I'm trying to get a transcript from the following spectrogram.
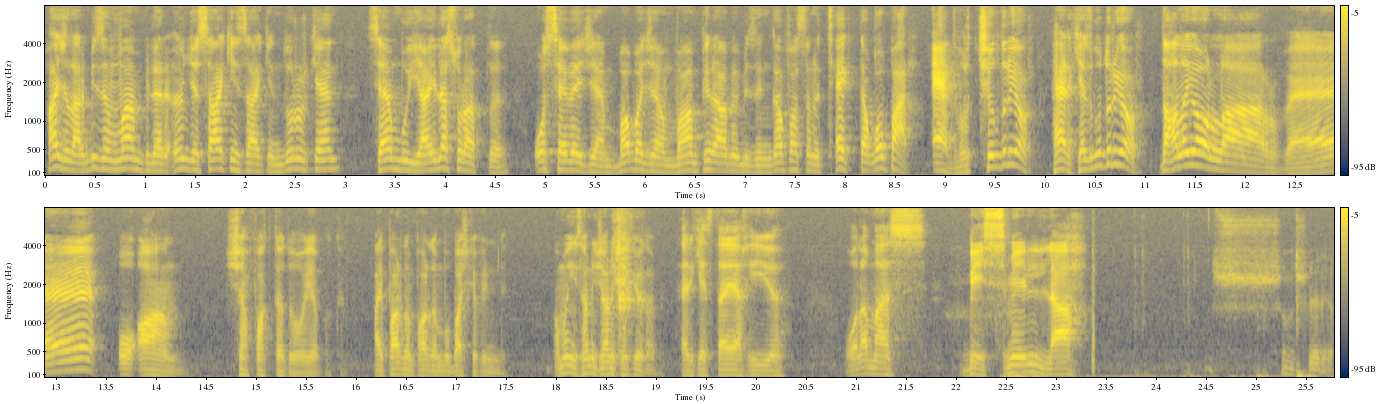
Hacılar bizim vampirler önce sakin sakin dururken sen bu yayla suratlı o seveceğim babacan vampir abimizin kafasını tek de kopar. Edward çıldırıyor. Herkes guduruyor. Dalıyorlar ve O an şafakta doğuya bakın. Ay pardon pardon bu başka filmdi. Ama insanın canı çekiyor tabii. Herkes dayak yiyor. Olamaz. Bismillah. Şunu şöyle yap.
